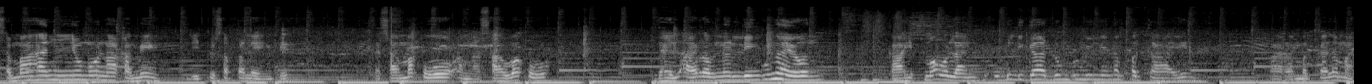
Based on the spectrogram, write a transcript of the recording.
samahan nyo muna kami dito sa palengke. Kasama ko ang asawa ko. Dahil araw ng linggo ngayon, kahit maulan, obligadong bumili ng pagkain para magkalaman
